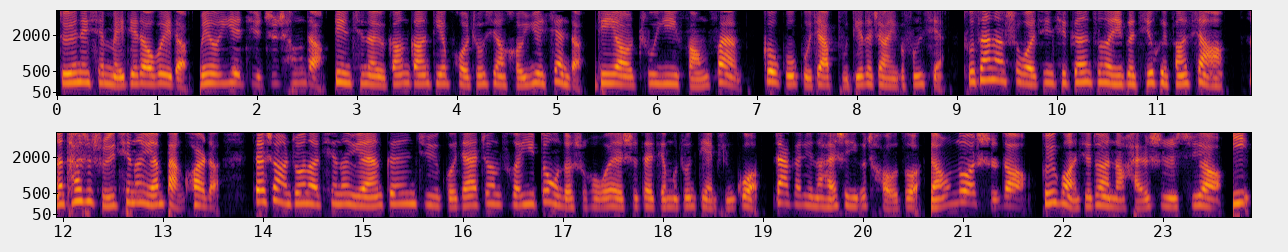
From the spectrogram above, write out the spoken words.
对于那些没跌到位的、没有业绩支撑的，近期呢有刚刚跌破周线和月线的，一定要注意防范个股股价补跌的这样一个风险。图三呢是我近期跟踪的一个机会方向啊。那它是属于氢能源板块的，在上周呢，氢能源根据国家政策异动的时候，我也是在节目中点评过，大概率呢还是一个炒作，然后落实到推广阶段呢，还是需要一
